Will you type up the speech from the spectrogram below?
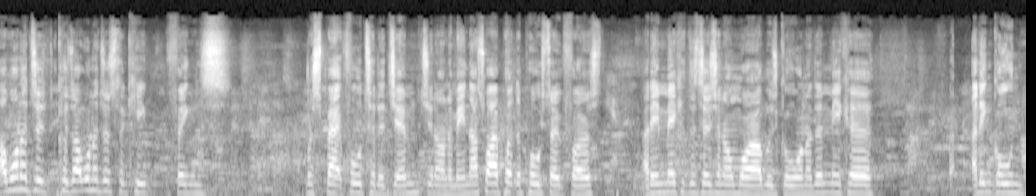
I wanted to because I wanted just to keep things respectful to the gym. Do you know what I mean? That's why I put the post out first. I didn't make a decision on where I was going. I didn't make a. I didn't go and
